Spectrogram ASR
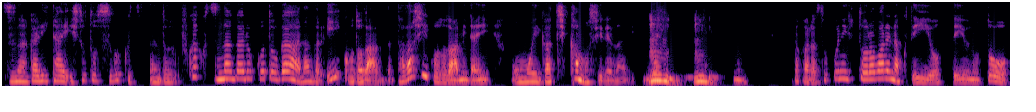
つながりたい。人とすごく、うんと、深くつながることが、なんだろう、いいことだ、正しいことだ、みたいに思いがちかもしれない。ね。うん、うん。だからそこにとらわれなくていいよっていうのと、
